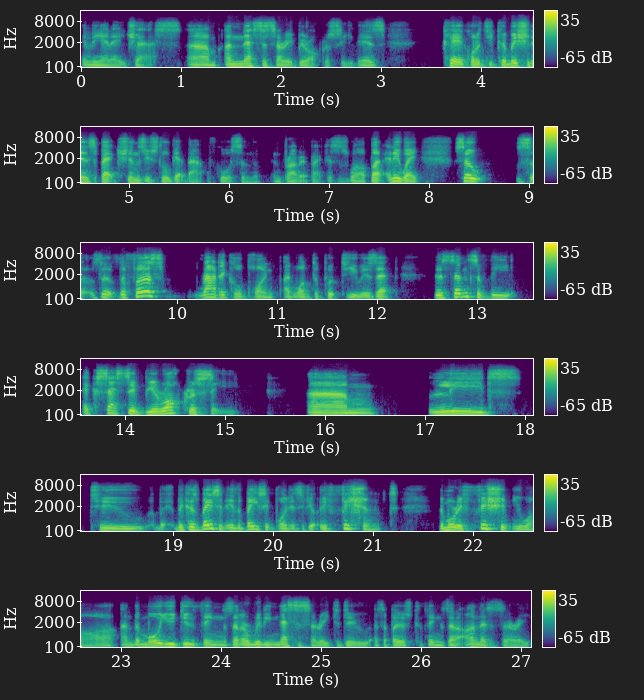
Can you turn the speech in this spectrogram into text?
in the NHS, um, unnecessary bureaucracy. There's care quality commission inspections. You still get that, of course, in the in private practice as well. But anyway, so so, so the first radical point I'd want to put to you is that the sense of the excessive bureaucracy um, leads to because basically the basic point is if you're efficient the more efficient you are and the more you do things that are really necessary to do as opposed to things that are unnecessary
